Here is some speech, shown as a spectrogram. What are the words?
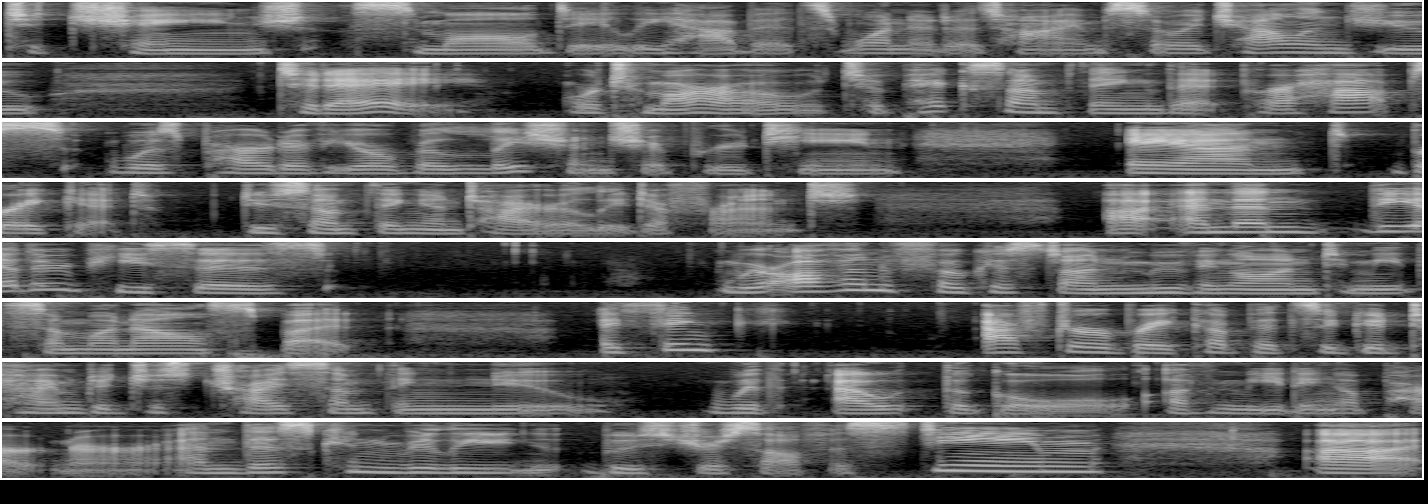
to change small daily habits one at a time. So I challenge you today or tomorrow to pick something that perhaps was part of your relationship routine and break it. Do something entirely different. Uh, and then the other piece is we're often focused on moving on to meet someone else, but I think after a breakup, it's a good time to just try something new without the goal of meeting a partner. And this can really boost your self esteem. Uh,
